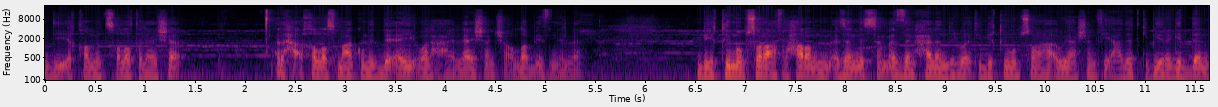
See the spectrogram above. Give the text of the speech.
دي إقامة صلاة العشاء. ألحق أخلص معاكم الدقايق وألحق العشاء إن شاء الله بإذن الله. بيقيموا بسرعة في الحرم الأذان لسه مأذن حالا دلوقتي بيقيموا بسرعة قوي عشان في أعداد كبيرة جدا.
